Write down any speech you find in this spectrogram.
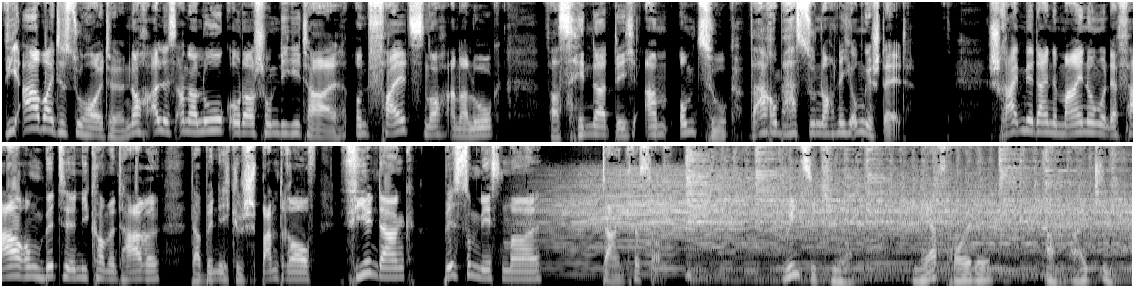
Wie arbeitest du heute? Noch alles analog oder schon digital? Und falls noch analog, was hindert dich am Umzug? Warum hast du noch nicht umgestellt? Schreib mir deine Meinung und Erfahrungen bitte in die Kommentare. Da bin ich gespannt drauf. Vielen Dank. Bis zum nächsten Mal. Dein Christoph. Green Secure. Mehr Freude am IT.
